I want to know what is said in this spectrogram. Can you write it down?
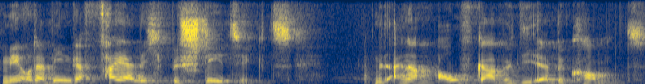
mehr oder weniger feierlich bestätigt mit einer Aufgabe, die er bekommt.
